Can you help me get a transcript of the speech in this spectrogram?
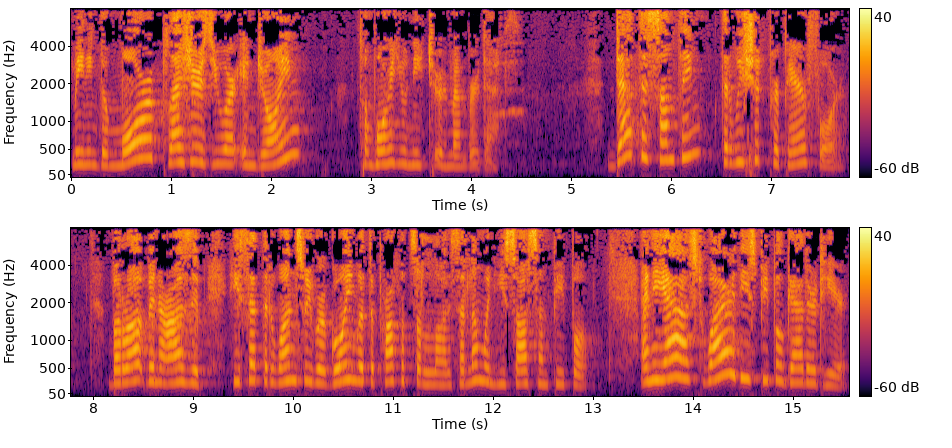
Meaning the more pleasures you are enjoying, the more you need to remember death. Death is something that we should prepare for. Bara bin Azib, he said that once we were going with the Prophet ﷺ when he saw some people. And he asked, why are these people gathered here?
